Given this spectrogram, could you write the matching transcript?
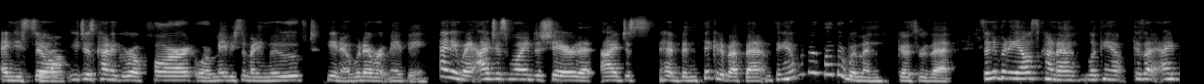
and you still, yeah. you just kind of grew apart or maybe somebody moved, you know, whatever it may be. Anyway, I just wanted to share that I just had been thinking about that. I'm thinking, I wonder if other women go through that. Is anybody else kind of looking up? Because I, I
